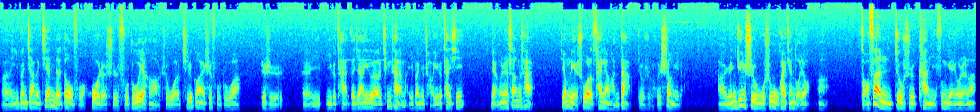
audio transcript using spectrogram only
呃，一般加个煎的豆腐，或者是腐竹也很好吃。我其实更爱吃腐竹啊，这是呃一一个菜，再加一个青菜嘛，一般就炒一个菜心，两个人三个菜。节目里也说了，菜量很大，就是会剩一点。啊，人均是五十五块钱左右啊。早饭就是看你丰俭由人了，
